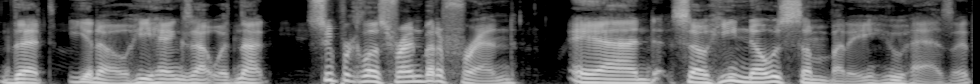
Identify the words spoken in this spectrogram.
that you know he hangs out with, not super close friend, but a friend, and so he knows somebody who has it.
